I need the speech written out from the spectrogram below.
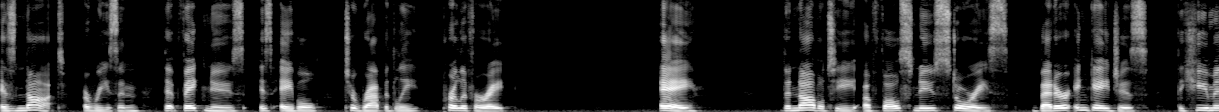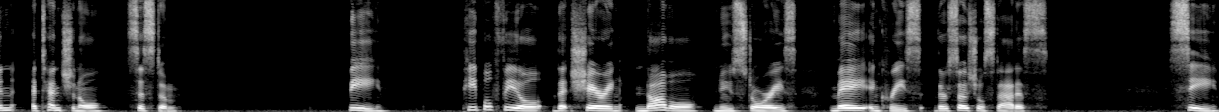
is not a reason that fake news is able to rapidly proliferate? A. The novelty of false news stories better engages the human attentional system. B. People feel that sharing novel news stories may increase their social status. C.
